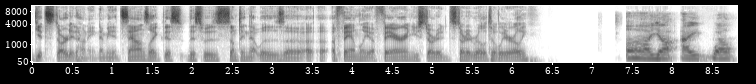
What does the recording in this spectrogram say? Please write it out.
get started hunting? I mean, it sounds like this this was something that was a, a, a family affair, and you started started relatively early. Uh, yeah, I well,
